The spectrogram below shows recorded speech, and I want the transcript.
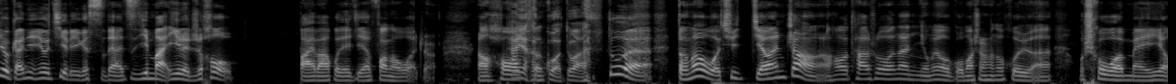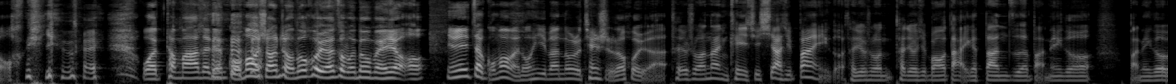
又赶紧又系了一个丝带，自己满意了之后，把一把蝴蝶结放到我这儿，然后他也很果断。对，等到我去结完账，然后他说：“那你有没有国贸商城的会员？”我说：“我没有，因为我他妈的连国贸商城的会员怎么都没有。因为在国贸买东西一般都是天使的会员。”他就说：“那你可以去下去办一个。”他就说：“他就去帮我打一个单子，把那个把那个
